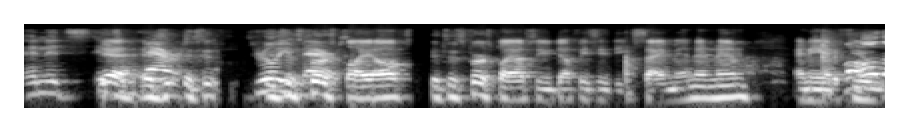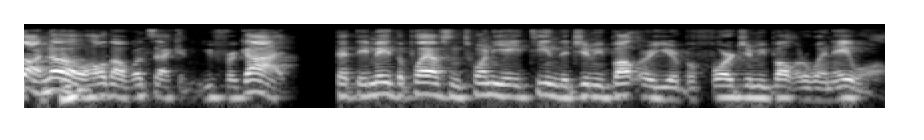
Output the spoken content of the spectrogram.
And it's, it's yeah embarrassing. It's, it's, it's really it's his first playoff it's his first playoff so you definitely see the excitement in him. And he had a well, few hold on no hold on one second. You forgot that they made the playoffs in 2018, the Jimmy Butler year before Jimmy Butler went AWOL.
